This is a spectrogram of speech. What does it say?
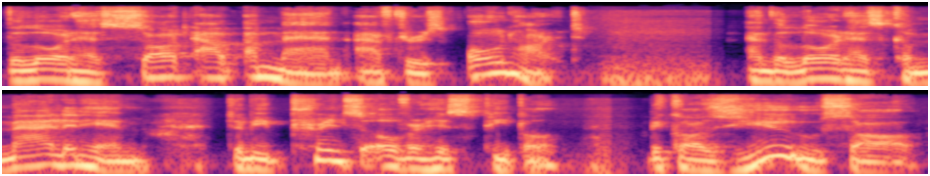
The Lord has sought out a man after his own heart and the Lord has commanded him to be prince over his people, because you, Saul,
